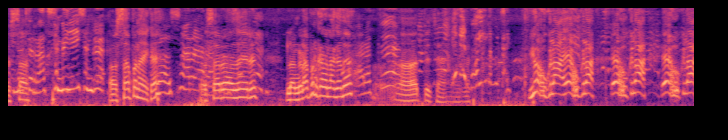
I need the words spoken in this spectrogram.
असा रात संग येई संग. असा पण आहे काय? सारा असा राज आहे रे. लंगडा पण करायला लागत? हा? त्याच्या यो हुकला ए हुकला ए हुकला ए हुकला.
